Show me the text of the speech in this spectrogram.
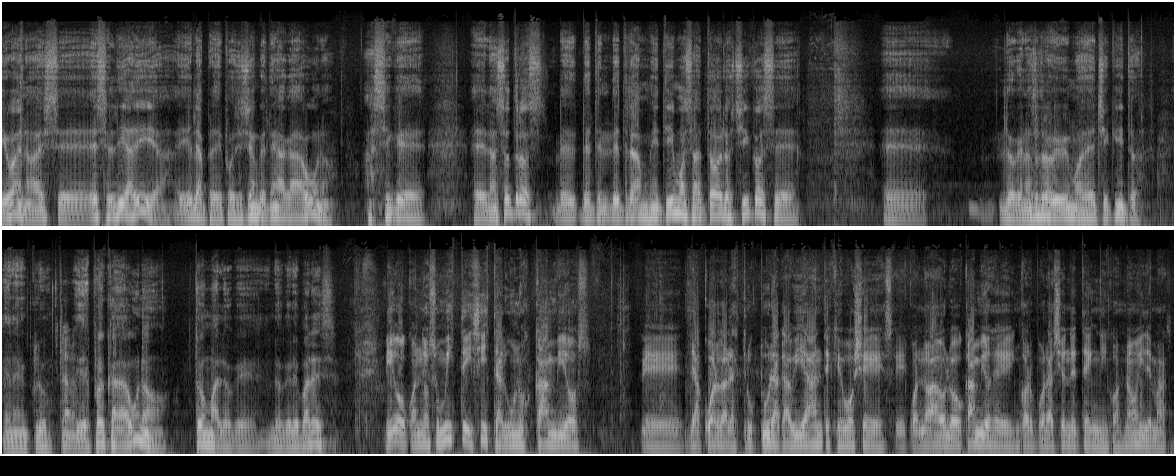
y bueno, es, eh, es el día a día y es la predisposición que tenga cada uno. Así que eh, nosotros le, le- le transmitimos a todos los chicos eh, eh, lo que nosotros vivimos desde chiquitos en el club. Claro. Y después cada uno toma lo que, lo que le parece. Diego, cuando asumiste hiciste algunos cambios eh, de acuerdo a la estructura que había antes que vos llegues, eh, cuando hablo cambios de incorporación de técnicos ¿no? y demás.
